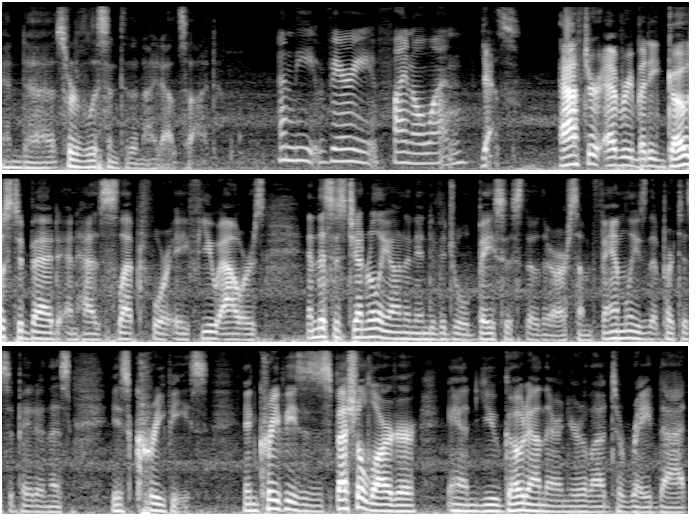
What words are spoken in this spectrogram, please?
and uh, sort of listen to the night outside. And the very final one. Yes. After everybody goes to bed and has slept for a few hours, and this is generally on an individual basis, though there are some families that participate in this, is creepies. And creepies is a special larder, and you go down there and you're allowed to raid that.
